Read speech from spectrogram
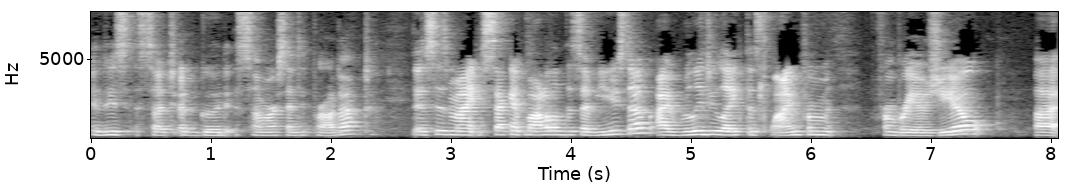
It is such a good summer scented product. This is my second bottle of this I've used up. I really do like this line from, from Briogeo, but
